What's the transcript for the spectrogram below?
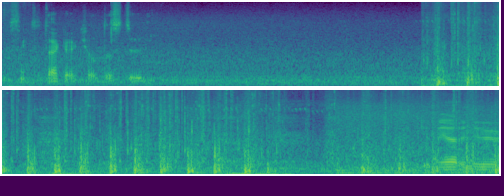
I think that guy killed this dude. Get me out of here.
